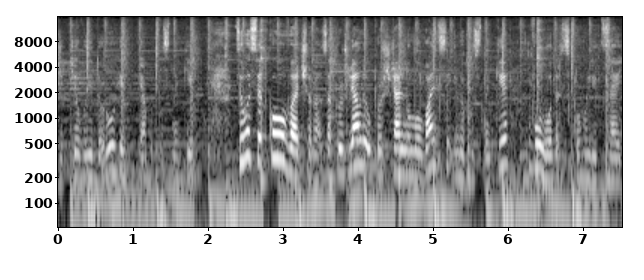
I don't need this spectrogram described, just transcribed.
життєвої дороги для випускників. Цього святкового вечора закружляли у прощальному вальсі і випускники Володарського ліцею.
